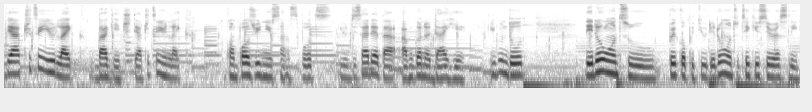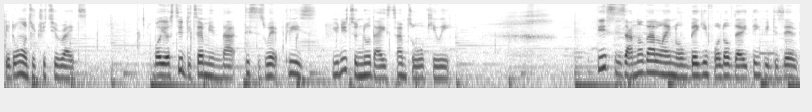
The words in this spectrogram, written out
They are treating you like baggage. They are treating you like compulsory nuisance, but you've decided that I'm gonna die here, even though they don't want to break up with you, they don't want to take you seriously, they don't want to treat you right. But you're still determined that this is where, please, you need to know that it's time to walk away. This is another line of begging for love that you think you deserve.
